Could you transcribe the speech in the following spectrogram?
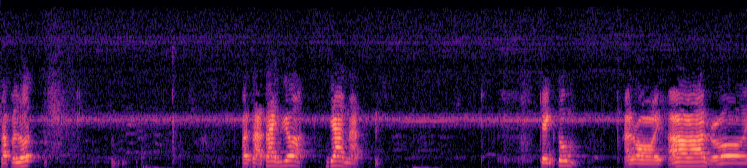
สับปะรดภาษาใต้เรียกว่าย่าหนัดแกงส้ม อร่อย อร่อย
